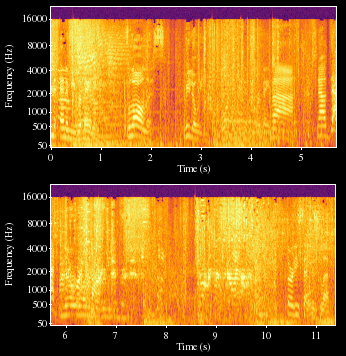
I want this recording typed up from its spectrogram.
One enemy remaining. Flawless. Reloading. One enemy remaining. Ah, now that's No one will remember 30 seconds left.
